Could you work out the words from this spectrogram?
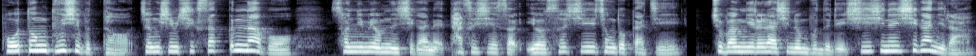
보통 2시부터 점심 식사 끝나고 손님이 없는 시간에 5시에서 6시 정도까지 주방 일을 하시는 분들이 쉬시는 시간이라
